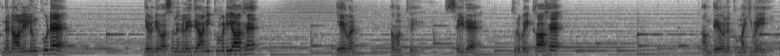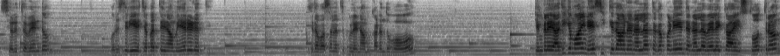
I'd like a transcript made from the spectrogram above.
இந்த நாளிலும் கூட தேவனுடைய வசனங்களை தியானிக்கும்படியாக தேவன் நமக்கு செய்த கிருபைக்காக நாம் தேவனுக்கு மகிமை செலுத்த வேண்டும். ஒரு சிறிய ஜெபத்தை நாம் ஏறெடுத்து இந்த வசனத்துக்குள்ளே நாம் கடந்து போவோம். எங்களை அதிகமாய் நேசிக்குதான நல்ல தகப்பனே இந்த நல்ல வேலைக்காய் ஸ்தோத்திரம்.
